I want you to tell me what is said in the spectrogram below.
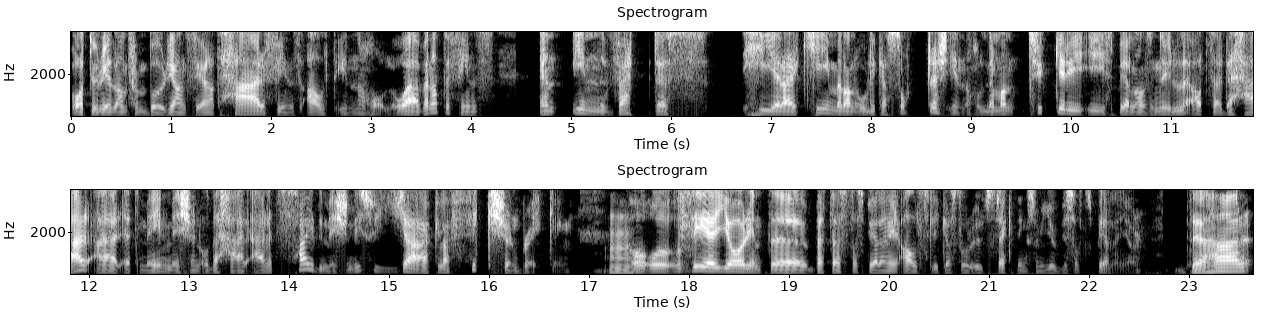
och att du redan från början ser att här finns allt innehåll och även att det finns en invärtes hierarki mellan olika sorters innehåll. När man trycker i, i spelarens nylle att så här, det här är ett main mission och det här är ett side mission. Det är så jäkla fiction breaking. Mm. Och, och, och, det gör inte Bethesda-spelare i alls lika stor utsträckning som Ubisoft-spelen gör. Det här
